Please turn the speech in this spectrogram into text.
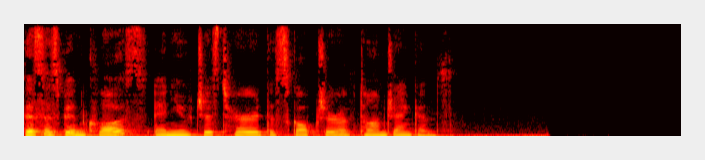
This has been Close, and you've just heard the sculpture of Tom Jenkins.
